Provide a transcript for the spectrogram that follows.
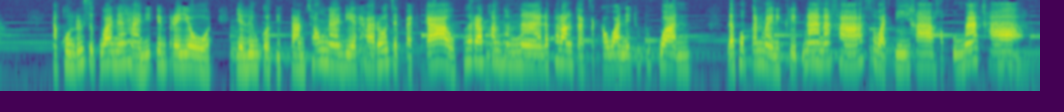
ากคุณรู้สึกว่าเนื้อหานี้เป็นประโยชน์ อย่าลืมกดติดตามช่องนาเดียทาโร่789 เพื่อรับคำทำนายและพลังจากจักรวาลในทุกๆวัน และพบกันใหม่ในคลิปหน้านะคะ สวัสดีค่ะ ขอบคุณมากค่ะ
